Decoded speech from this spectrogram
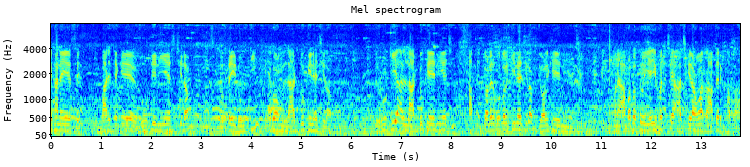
এখানে এসে বাড়ি থেকে রুটি নিয়ে এসেছিলাম। তো সেই রুটি এবং লাড্ডু কিনেছিলাম। রুটি আর লাড্ডু খেয়ে নিয়েছি, সাথে জলের বোতল কিনেছিলাম, জল খেয়ে নিয়েছি। মানে আপাতত এই হচ্ছে আজকের আমার রাতের খাবার।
